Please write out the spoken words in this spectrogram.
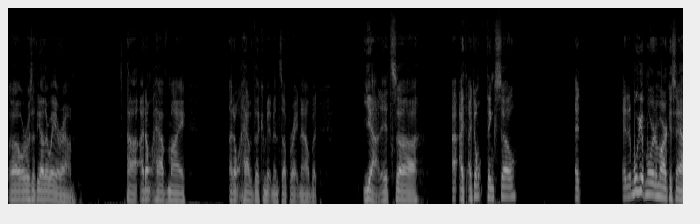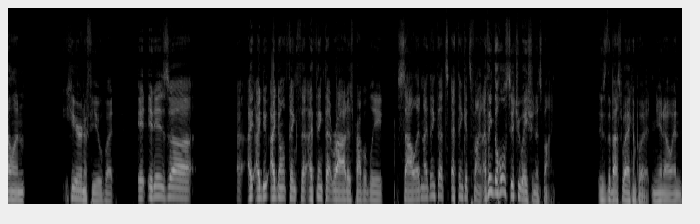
Uh, or was it the other way around? Uh, I don't have my, I don't have the commitments up right now, but yeah, it's. Uh, I I don't think so. It, and we'll get more to Marcus Allen here in a few, but it it is uh I, I do I don't think that I think that Rod is probably solid and I think that's I think it's fine. I think the whole situation is fine. Is the best way I can put it. And, you know, and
